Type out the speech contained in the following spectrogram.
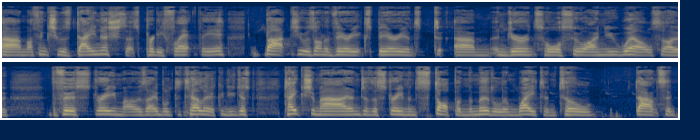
Um, I think she was Danish, so it's pretty flat there. But she was on a very experienced um, endurance horse who I knew well. So the first stream, I was able to tell her, "Can you just take Shamar into the stream and stop in the middle and wait until Dancer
